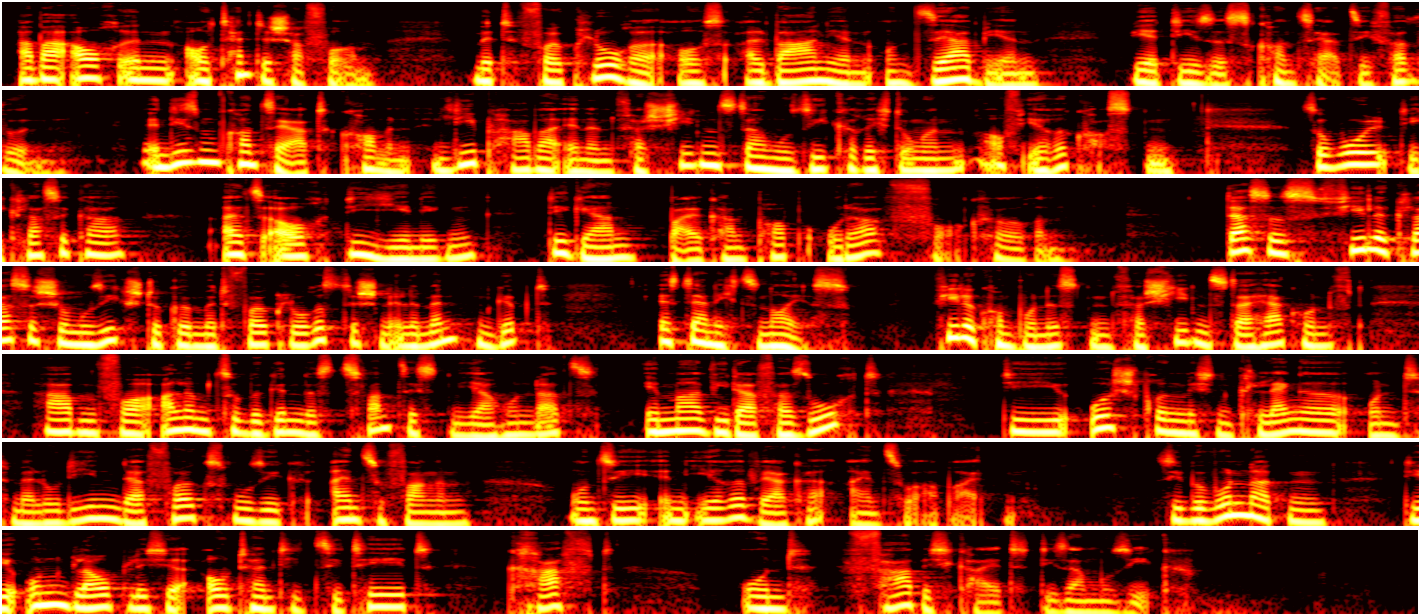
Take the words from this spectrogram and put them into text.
Aber auch in authentischer Form mit Folklore aus Albanien und Serbien wird dieses Konzert sie verwöhnen. In diesem Konzert kommen LiebhaberInnen verschiedenster Musikrichtungen auf ihre Kosten. Sowohl die Klassiker als auch diejenigen, die gern Balkanpop oder Folk hören. Dass es viele klassische Musikstücke mit folkloristischen Elementen gibt, ist ja nichts Neues. Viele Komponisten verschiedenster Herkunft haben vor allem zu Beginn des 20. Jahrhunderts immer wieder versucht, die ursprünglichen Klänge und Melodien der Volksmusik einzufangen und sie in ihre Werke einzuarbeiten. Sie bewunderten die unglaubliche Authentizität, Kraft und Farbigkeit dieser Musik.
